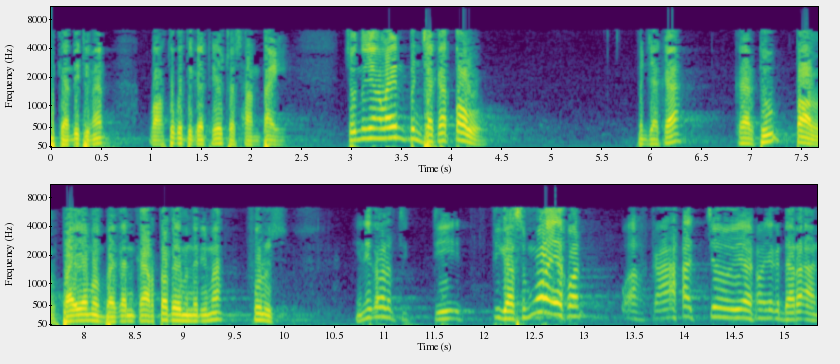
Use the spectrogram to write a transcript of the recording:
Diganti dengan waktu ketika dia sudah santai. Contoh yang lain penjaga tol. Penjaga gardu tol, baik yang membagikan kartu atau yang menerima fulus. Ini kalau di, di tiga semua ya kawan, wah kacau ya namanya kendaraan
